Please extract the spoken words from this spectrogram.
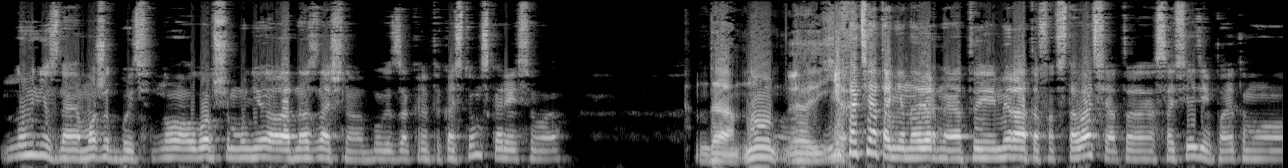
Ну, не знаю, может быть. Но, в общем, у нее однозначно будет закрытый костюм, скорее всего. Да, ну... Э, не я... хотят они, наверное, от Эмиратов отставать, от э, соседей, поэтому...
